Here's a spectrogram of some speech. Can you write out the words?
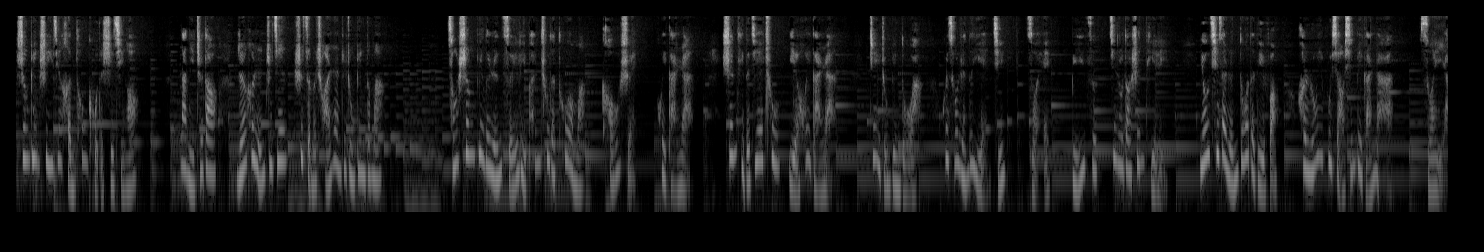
生病是一件很痛苦的事情哦。那你知道人和人之间是怎么传染这种病的吗？从生病的人嘴里喷出的唾沫、口水会感染，身体的接触也会感染。这种病毒啊，会从人的眼睛、嘴、鼻子进入到身体里，尤其在人多的地方，很容易不小心被感染。所以呀，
